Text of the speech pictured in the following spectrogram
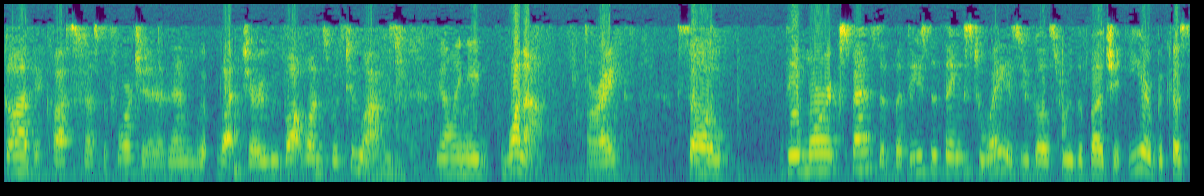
God, they're costing us a fortune, and then wh- what, Jerry, we bought ones with two arms. We only need one arm, all right? So, they're more expensive, but these are things to weigh as you go through the budget year, because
